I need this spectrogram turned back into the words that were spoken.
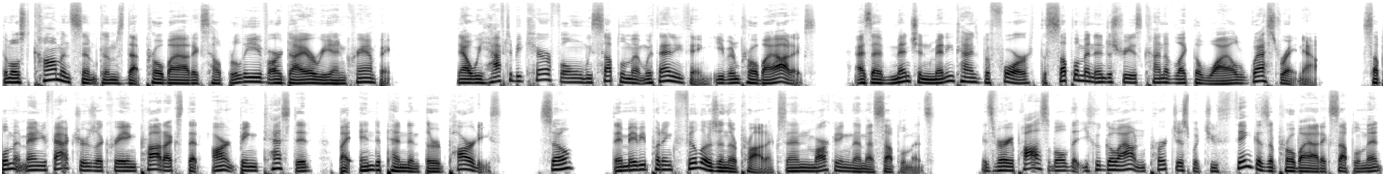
The most common symptoms that probiotics help relieve are diarrhea and cramping. Now, we have to be careful when we supplement with anything, even probiotics. As I've mentioned many times before, the supplement industry is kind of like the Wild West right now. Supplement manufacturers are creating products that aren't being tested by independent third parties. So, they may be putting fillers in their products and marketing them as supplements. It's very possible that you could go out and purchase what you think is a probiotic supplement,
